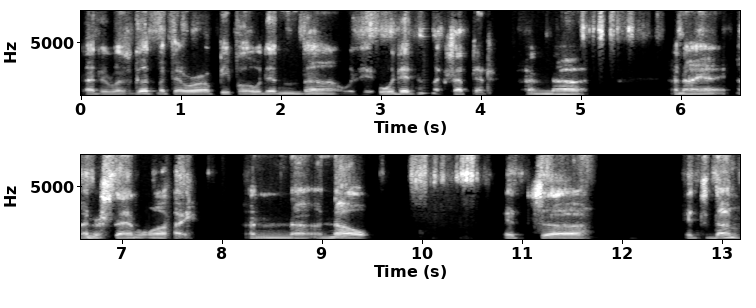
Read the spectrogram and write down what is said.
that it was good, but there were people who didn't uh, who didn't accept it, and uh, and I understand why. And uh, now it's uh, it's done,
